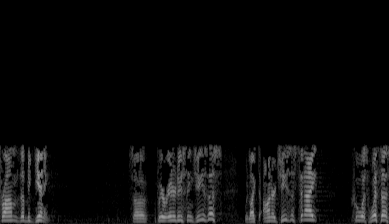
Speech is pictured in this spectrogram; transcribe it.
from the beginning. So if we were introducing Jesus, we'd like to honor Jesus tonight, who was with us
